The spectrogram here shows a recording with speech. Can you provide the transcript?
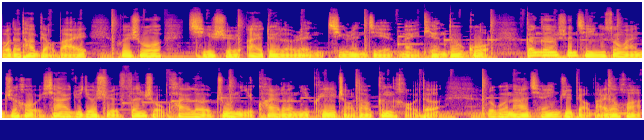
我的他表白。会说其实爱对了人，情人节每天都过。刚刚深情吟诵完之后，下一句就是分手快乐，祝你快乐，你可以找到更好的。如果拿前一句表白的话，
